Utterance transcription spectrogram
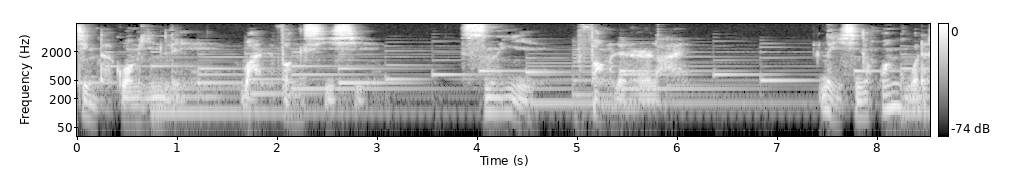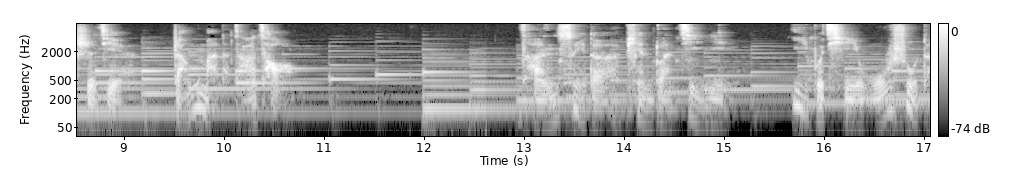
静的光阴里，晚风习习，思意放任而来。内心荒芜的世界，长满了杂草，残碎的片段记忆，忆不起无数的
